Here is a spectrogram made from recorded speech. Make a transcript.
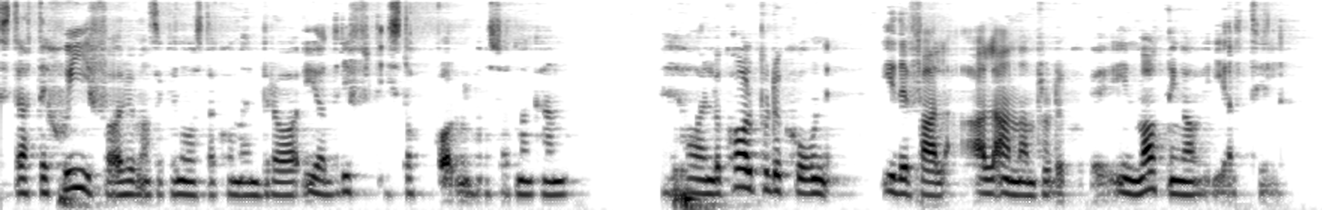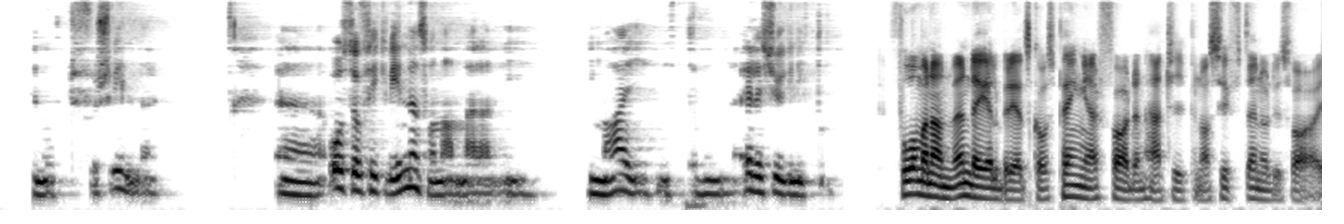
strategi för hur man ska kunna åstadkomma en bra ödrift i Stockholm, så att man kan ha en lokal produktion i det fall all annan inmatning av el till en ort försvinner. Eh, och så fick vi in en sån anmälan i i maj 1900, eller 2019. Får man använda elberedskapspengar för den här typen av syften? Och du svarar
